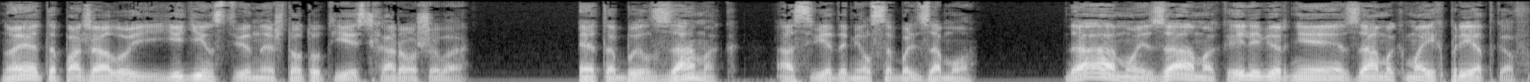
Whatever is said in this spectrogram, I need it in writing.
«Но это, пожалуй, единственное, что тут есть хорошего». «Это был замок?» — осведомился Бальзамо. «Да, мой замок, или, вернее, замок моих предков.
